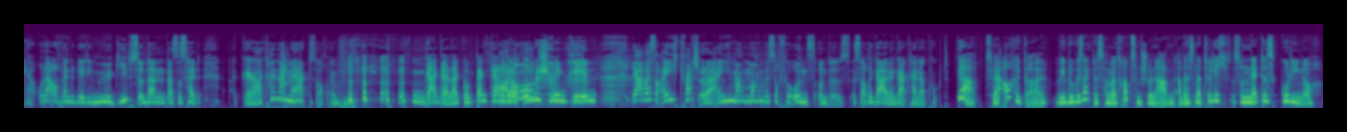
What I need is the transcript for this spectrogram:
Ja. oder auch wenn du dir die Mühe gibst und dann, dass es halt gar keiner merkt, ist auch irgendwie. Gar keiner guckt, dann kann ich Hallo? auch ungeschminkt gehen. ja, aber ist doch eigentlich Quatsch, oder? Eigentlich machen, machen wir es doch für uns und es ist auch egal, wenn gar keiner guckt. Ja, es wäre auch egal. Wie du gesagt hast, haben wir trotzdem einen schönen Abend. Aber es ist natürlich so ein nettes Goodie noch.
